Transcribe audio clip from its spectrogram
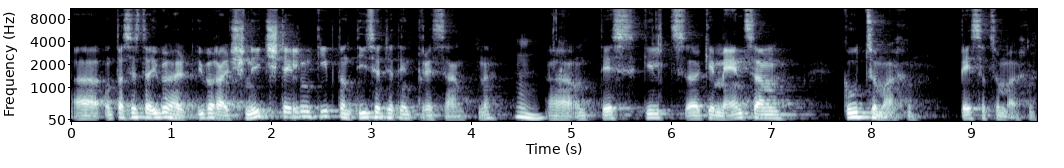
äh, und dass es da überall, überall Schnittstellen gibt und die sind halt interessant. Ne? Mhm. Und das gilt äh, gemeinsam gut zu machen, besser zu machen.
